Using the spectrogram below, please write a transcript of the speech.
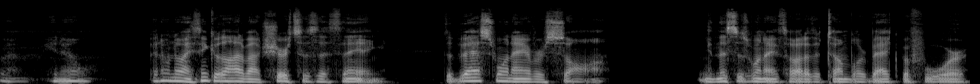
Um, you know, I don't know. I think a lot about shirts as a thing the best one I ever saw. And this is when I thought of the Tumblr back before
